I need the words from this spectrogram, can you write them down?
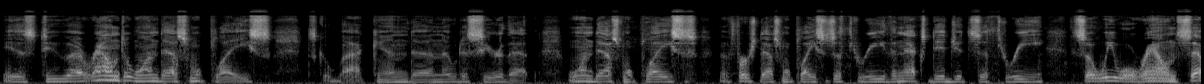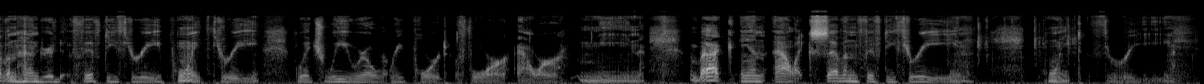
is to uh, round to one decimal place. Let's go back and uh, notice here that one decimal place, the first decimal place is a 3, the next digit's a 3, so we will round 753.3, which we will report for our mean. Back in ALEKS 753.3.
